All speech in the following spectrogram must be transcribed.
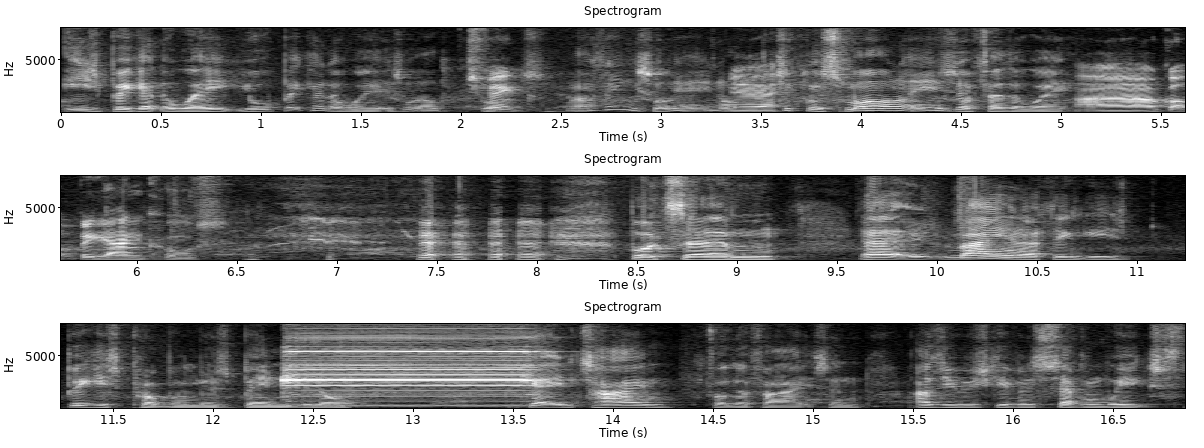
he's big at the weight. You're big at the weight as well. Do you think? I think so. Yeah, you're not Yeah. particularly small. Eh? He's a featherweight. Uh, I've got big ankles. but um, uh, Ryan, I think his biggest problem has been, you know, getting time for the fights. And as he was given seven weeks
